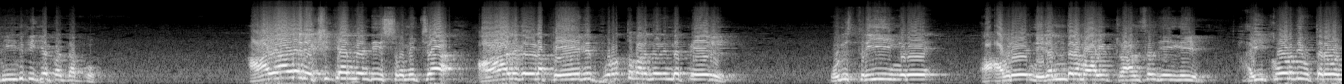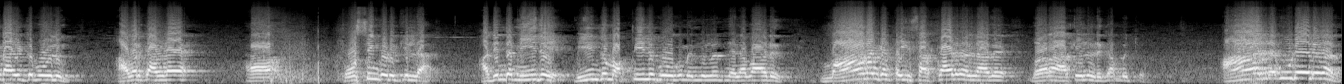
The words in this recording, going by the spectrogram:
പീഡിപ്പിക്കപ്പെട്ടപ്പോൾ അയാളെ രക്ഷിക്കാൻ വേണ്ടി ശ്രമിച്ച ആളുകളുടെ പേര് പുറത്തു പറഞ്ഞതിന്റെ പേരിൽ ഒരു സ്ത്രീ ഇങ്ങനെ അവരെ നിരന്തരമായി ട്രാൻസ്ഫർ ചെയ്യുകയും ഹൈക്കോടതി ഉത്തരവുണ്ടായിട്ട് പോലും അവർക്ക് അവിടെ പോസ്റ്റിംഗ് കൊടുക്കില്ല. അതിന്റെ മീതെ വീണ്ടും അപ്പീൽ പോകും എന്നുള്ള നിലപാട് നാണം കെട്ട ഈ സർക്കാരിനല്ലാതെ വേറെ ആർക്കെങ്കിലും എടുക്കാൻ പറ്റുമോ? ആരുടെ കൂടെയാണ്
